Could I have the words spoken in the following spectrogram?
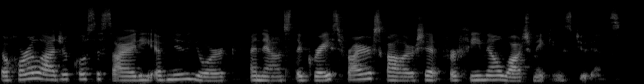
the Horological Society of New York announced the Grace Fryer Scholarship for female watchmaking students.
